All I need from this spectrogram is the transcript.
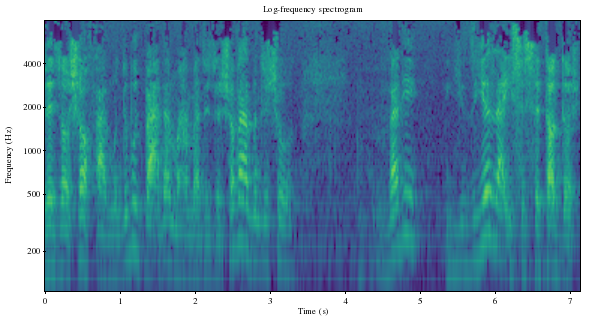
رضا فرمانده بود بعدا محمد رضا شاه فرمانده شد. ولی یه رئیس ستاد داشت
